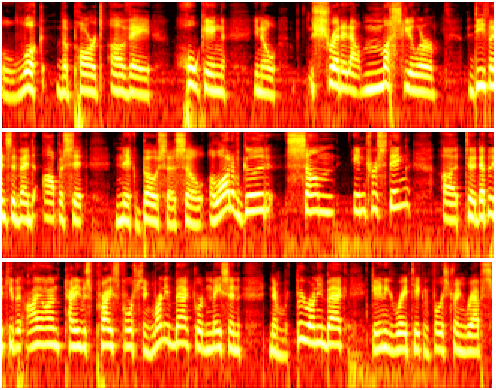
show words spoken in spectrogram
look the part of a hulking, you know, shredded out, muscular defensive end opposite Nick Bosa. So a lot of good, some interesting. Uh, to definitely keep an eye on. Ty Davis-Price, fourth string running back. Jordan Mason, number three running back. Danny Gray taking first string reps.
